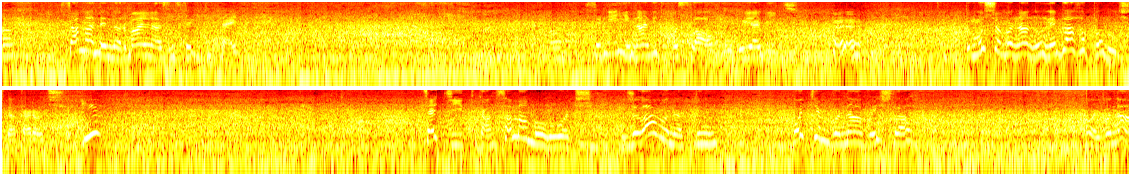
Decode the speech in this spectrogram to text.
Е, Сама ненормальна з усіх дітей. Е, Сергій її навіть послав, уявіть. Тому що вона ну, неблагополучна, коротше. І ця тітка, сама молодша. Жила вона тут. Потім вона вийшла. Ой, вона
